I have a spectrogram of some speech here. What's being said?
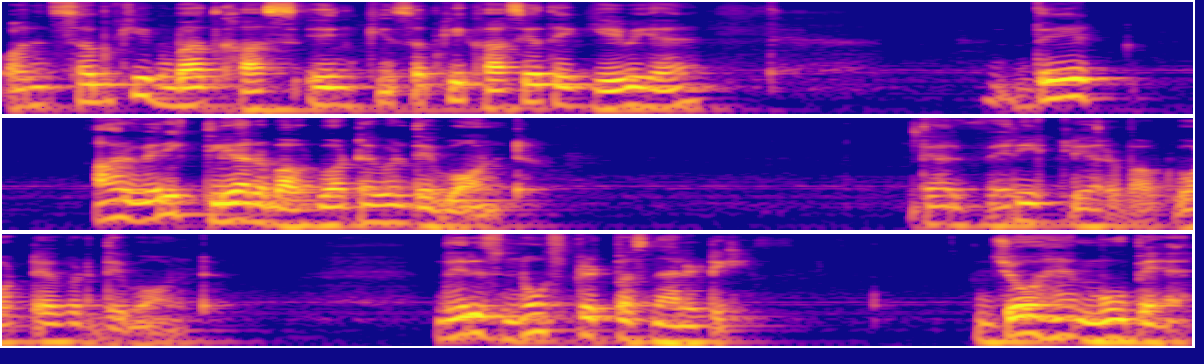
और इन सब की एक बात खास, इनकी सबकी खासियत एक ये भी है they are very clear about whatever they want are very clear about whatever they want there is no split personality जो है, मुँह पे है।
